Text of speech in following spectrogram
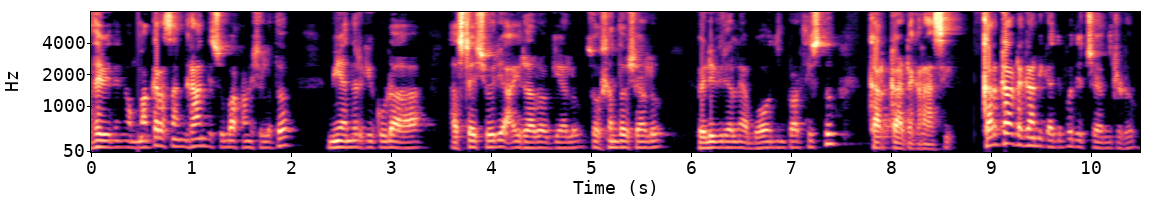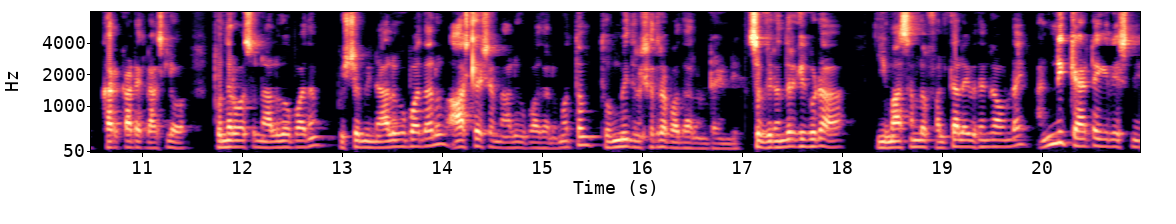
అదేవిధంగా మకర సంక్రాంతి శుభాకాంక్షలతో మీ అందరికీ కూడా అష్టైశ్వర్య ఆయురారోగ్యాలు సుఖ సంతోషాలు వెలివిరాలని భగవంతుని ప్రార్థిస్తూ కర్కాటక రాశి. కర్కాటకానికి అధిపతి చంద్రుడు. కర్కాటక రాశిలో పునర్వసు నాలుగో పాదం పుష్యమి నాలుగు పాదాలు ఆశ్లేష నాలుగు పాదాలు. మొత్తం తొమ్మిది నక్షత్ర పదాలు ఉంటాయండి. సో వీరందరికీ కూడా ఈ మాసంలో ఫలితాలు ఏ విధంగా ఉన్నాయి? అన్ని కేటగిరీస్ని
